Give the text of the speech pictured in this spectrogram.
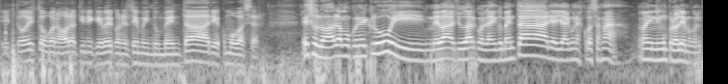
Eh, todo esto, bueno, ahora tiene que ver con el tema indumentaria, ¿cómo va a ser? Eso lo hablamos con el club y me va a ayudar con la indumentaria y algunas cosas más. No hay ningún problema con el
